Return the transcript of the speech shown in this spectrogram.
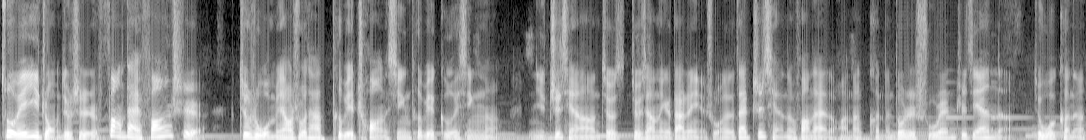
作为一种就是放贷方式。就是我们要说它特别创新、特别革新呢。你之前啊，就就像那个大真也说的，在之前的放贷的话，那可能都是熟人之间的。就我可能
